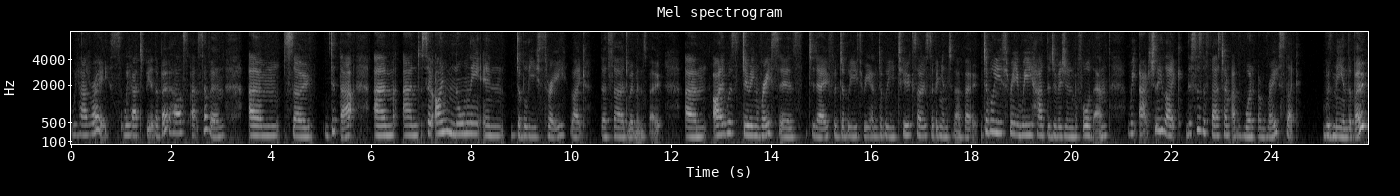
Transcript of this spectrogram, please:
we had a race. We had to be at the boathouse at seven. Um, so did that. Um, and so I'm normally in W3, like the third women's boat. Um, I was doing races today for W3 and W2 because I was subbing into their boat. W3, we had the division before them. We actually, like, this is the first time I've won a race, like, with me in the boat.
